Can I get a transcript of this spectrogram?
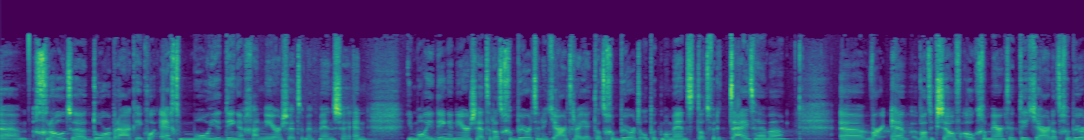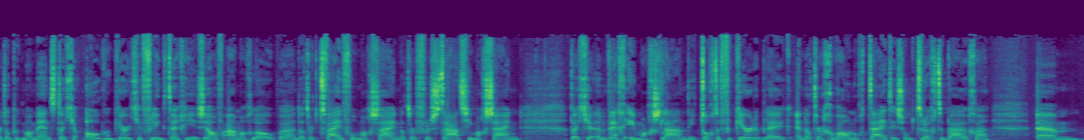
um, grote doorbraken. Ik wil echt mooie dingen gaan neerzetten met mensen. En die mooie dingen neerzetten, dat gebeurt in het jaartraject. Dat gebeurt op het moment dat we de tijd hebben. Uh, waar, wat ik zelf ook gemerkt heb dit jaar, dat gebeurt op het moment dat je ook een keertje flink tegen jezelf aan mag lopen. Dat er twijfel mag zijn, dat er frustratie mag zijn. Dat je een weg in mag slaan die toch de verkeerde bleek. En dat er gewoon nog tijd is om terug te buigen. Um,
